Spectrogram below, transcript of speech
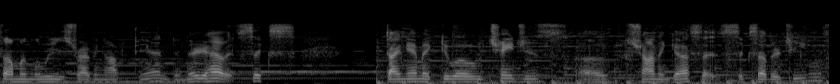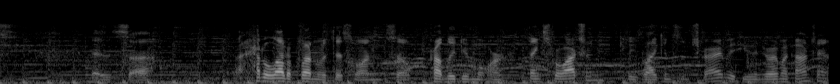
Thelma and Louise driving off at the end, and there you have it, six dynamic duo changes of Shawn and Gus as six other teams. As uh, I had a lot of fun with this one, so probably do more. Thanks for watching. Please like and subscribe if you enjoy my content.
